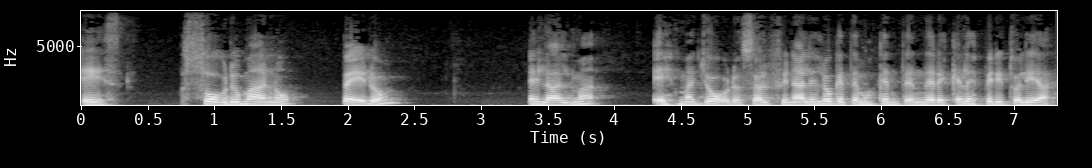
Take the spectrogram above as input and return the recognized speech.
es sobrehumano, pero el alma es mayor, o sea, al final es lo que tenemos que entender, es que la espiritualidad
